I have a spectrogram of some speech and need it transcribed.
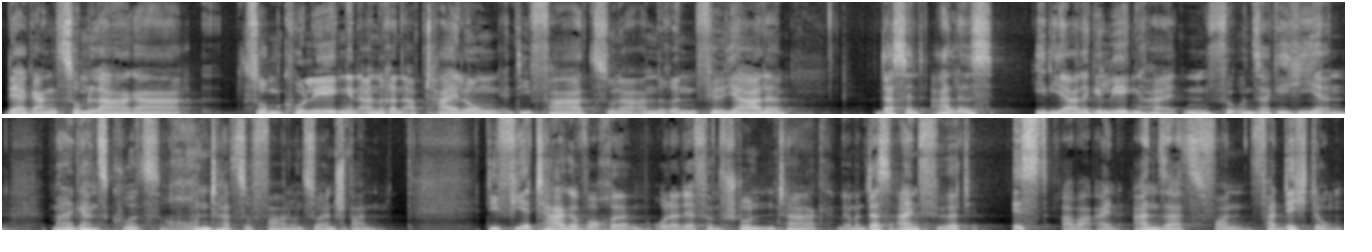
Der Gang zum Lager, zum Kollegen in anderen Abteilungen, die Fahrt zu einer anderen Filiale, das sind alles ideale Gelegenheiten für unser Gehirn, mal ganz kurz runterzufahren und zu entspannen. Die Vier-Tage-Woche oder der Fünf-Stunden-Tag, wenn man das einführt, ist aber ein Ansatz von Verdichtung.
